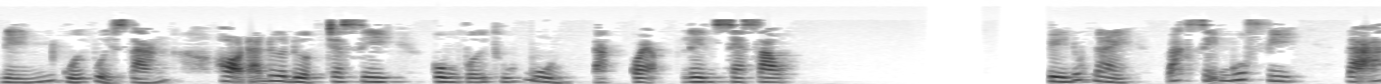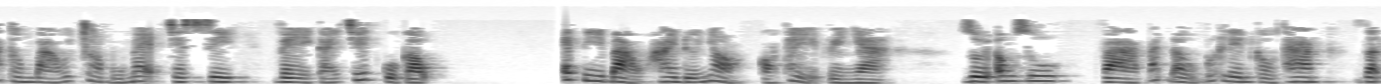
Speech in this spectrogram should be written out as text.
Đến cuối buổi sáng, họ đã đưa được Chelsea cùng với thú bùn đặc quẹo lên xe sau. Vì lúc này, bác sĩ Murphy đã thông báo cho bố mẹ Chelsea về cái chết của cậu. Eddie bảo hai đứa nhỏ có thể về nhà, rồi ông Du và bắt đầu bước lên cầu thang dẫn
